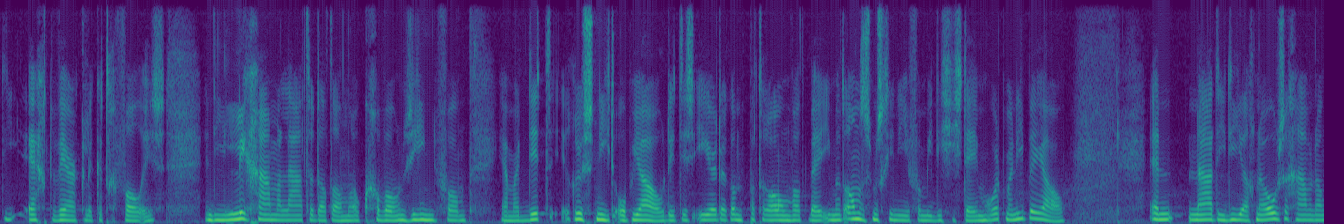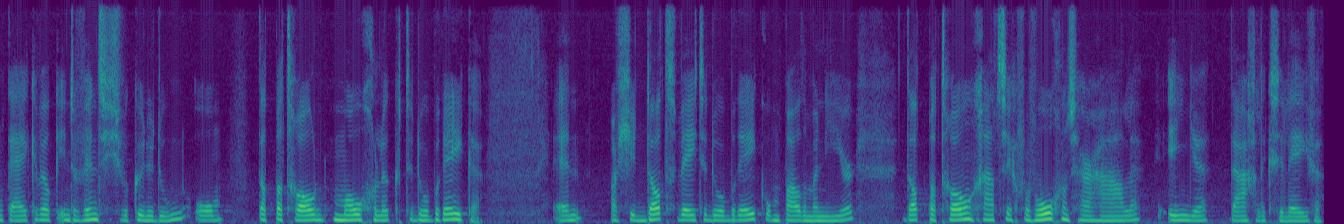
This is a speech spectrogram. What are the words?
die echt werkelijk het geval is. En die lichamen laten dat dan ook gewoon zien van, ja, maar dit rust niet op jou. Dit is eerder een patroon wat bij iemand anders misschien in je familiesysteem hoort, maar niet bij jou. En na die diagnose gaan we dan kijken welke interventies we kunnen doen om dat patroon mogelijk te doorbreken. En als je dat weet te doorbreken op een bepaalde manier, dat patroon gaat zich vervolgens herhalen in je dagelijkse leven.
